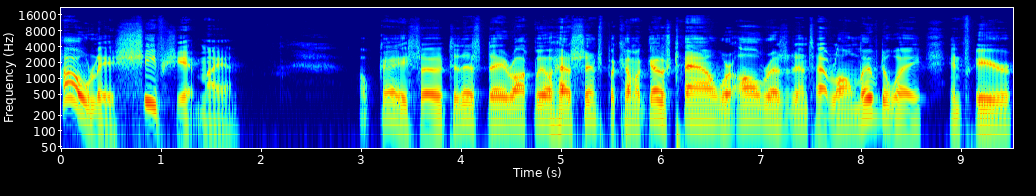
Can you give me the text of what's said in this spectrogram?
Holy sheep shit, man. Okay, so to this day, Rockville has since become a ghost town where all residents have long moved away in fear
